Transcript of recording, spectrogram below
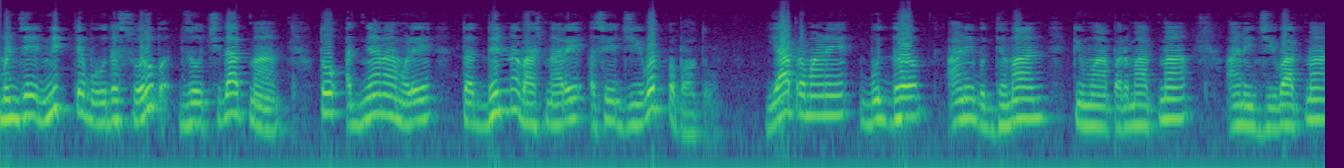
म्हणजे नित्य बोधस्वरूप जो चिदात्मा तो अज्ञानामुळे तद्भिन्न भासणारे असे जीवत्व पावतो. याप्रमाणे बुद्ध आणि बुद्धिमान किंवा परमात्मा आणि जीवात्मा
